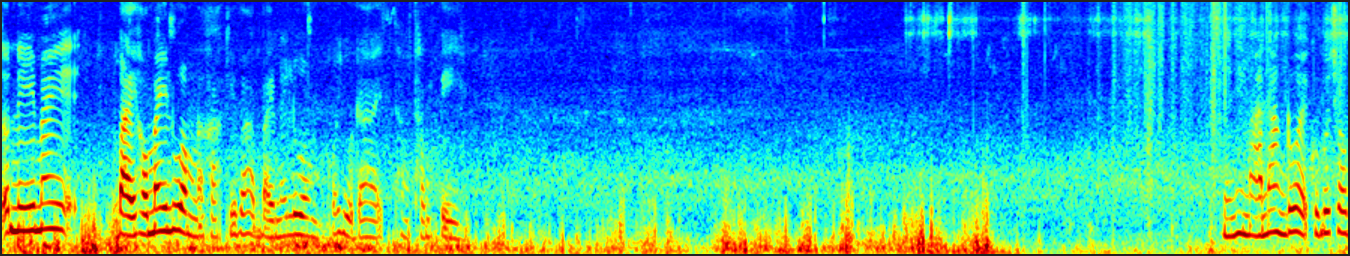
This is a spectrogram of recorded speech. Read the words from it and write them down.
ต้นนี้ไม่ใบเขาไม่ร่วงนะคะ คิดว่าใบไม่ร่วงก็อยู่ได้ทั้งทั้งปี นี่นี่มานั่งด้วย คุณผู้ชม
